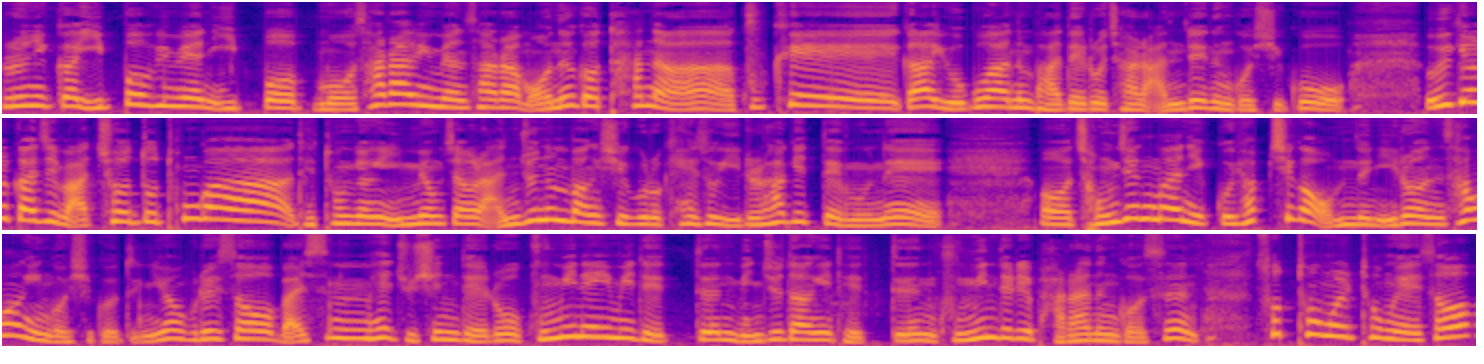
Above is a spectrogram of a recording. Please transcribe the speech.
그러니까 입법이면 입법 뭐 사람이면 사람 어느 것 하나 국회가 요구하는 바대로 잘 안 되는 것이고 의결까지 맞춰도 통과 대통령이 임명장을 안 주는 방식 으로 식으로 계속 일을 하기 때문에 어 정쟁만 있고 협치가 없는 이런 상황인 것이거든요. 그래서 말씀해 주신 대로 국민의힘이 됐든 민주당이 됐든 국민들이 바라는 것은 소통을 통해서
